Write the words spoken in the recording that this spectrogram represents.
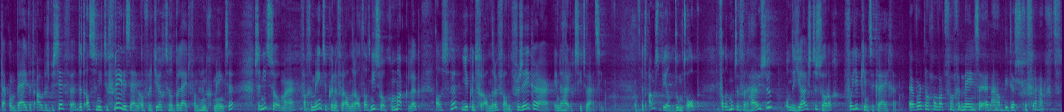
Daar komt bij dat ouders beseffen dat als ze niet tevreden zijn over het jeugdhulpbeleid van hun gemeente, ze niet zomaar van gemeente kunnen veranderen. Althans niet zo gemakkelijk als he, je kunt veranderen van verzekeraar in de huidige situatie. Het angstbeeld doemt op van het moeten verhuizen om de juiste zorg voor je kind te krijgen. Er wordt nogal wat van gemeenten en aanbieders gevraagd.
